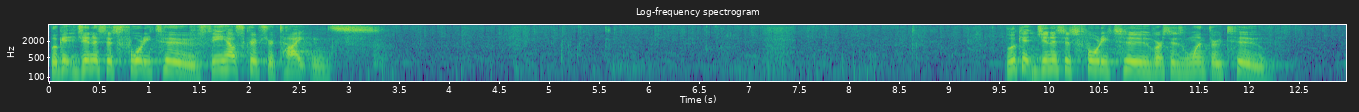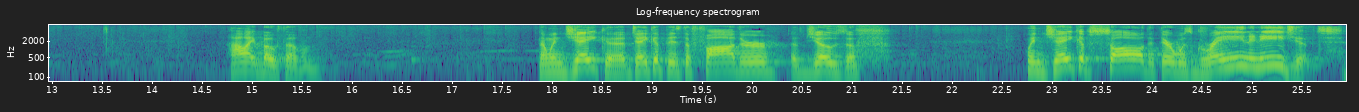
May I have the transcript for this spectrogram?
Look at Genesis 42. See how Scripture tightens. Look at Genesis 42, verses 1 through 2. Highlight both of them. Now, when Jacob, Jacob is the father of Joseph, when Jacob saw that there was grain in Egypt,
